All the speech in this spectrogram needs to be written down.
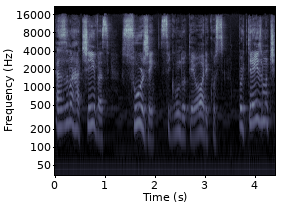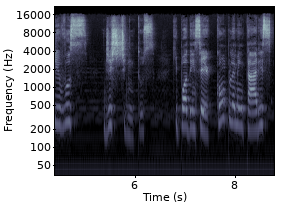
Essas narrativas surgem, segundo teóricos, por três motivos distintos que podem ser complementares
